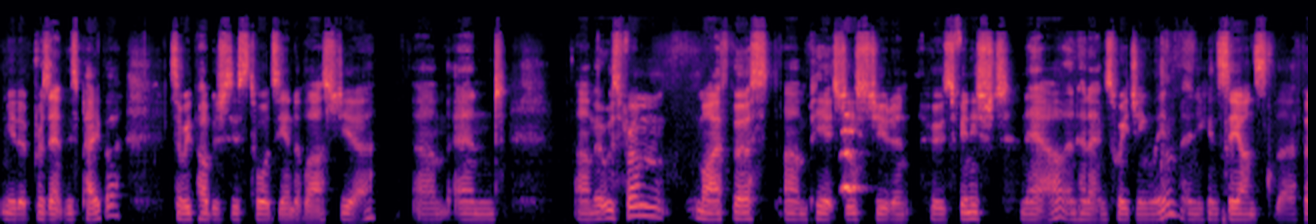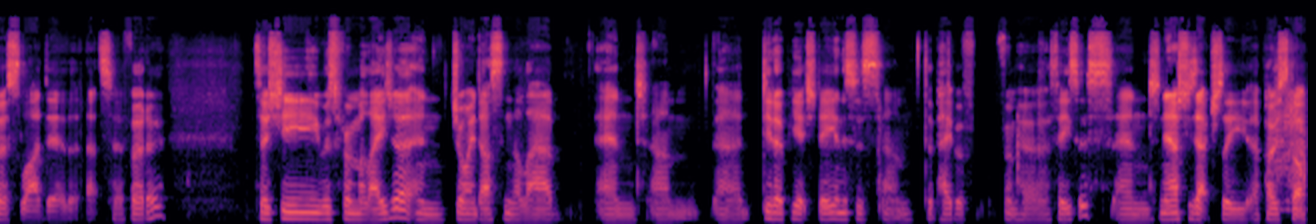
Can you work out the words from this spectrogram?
me to present this paper. So we published this towards the end of last year, um, and um, it was from my first um, PhD student who's finished now, and her name's Hui Jing Lim, and you can see on the first slide there that that's her photo. So she was from Malaysia and joined us in the lab and um, uh, did her PhD, and this is um, the paper from her thesis. And now she's actually a postdoc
